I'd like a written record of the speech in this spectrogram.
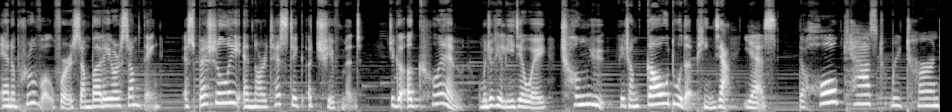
and approval for somebody or something, especially an artistic achievement. 这个 acclaim 我们就可以理解为称誉，非常高度的评价。 Yes, the whole cast returned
